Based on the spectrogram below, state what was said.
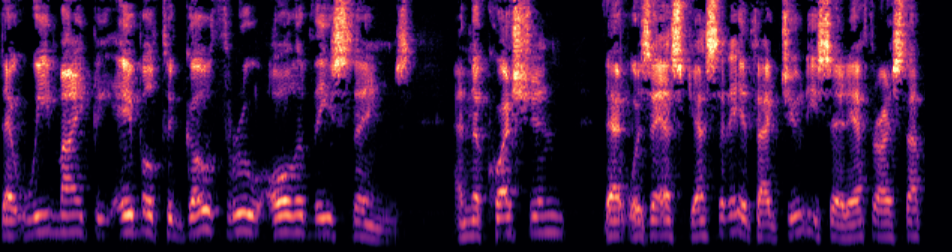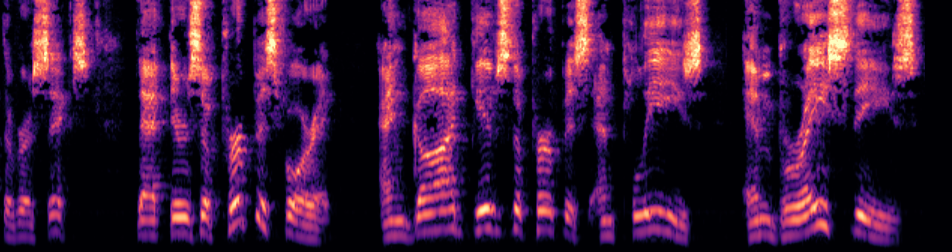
that we might be able to go through all of these things. And the question that was asked yesterday, in fact, Judy said after I stopped at verse 6, that there's a purpose for it. And God gives the purpose. And please embrace these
